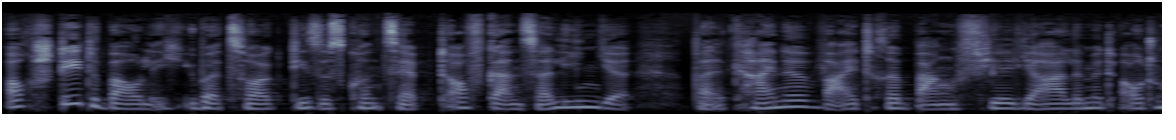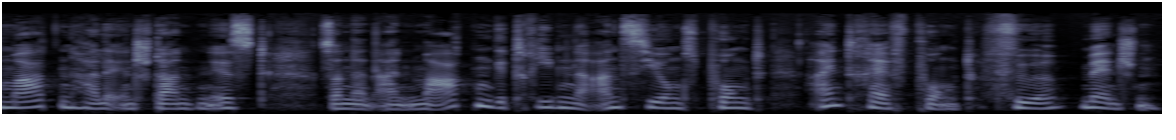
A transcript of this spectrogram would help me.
Auch städtebaulich überzeugt dieses Konzept auf ganzer Linie, weil keine weitere Bankfiliale mit Automatenhalle entstanden ist, sondern ein markengetriebener Anziehungspunkt, ein Treffpunkt für Menschen.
